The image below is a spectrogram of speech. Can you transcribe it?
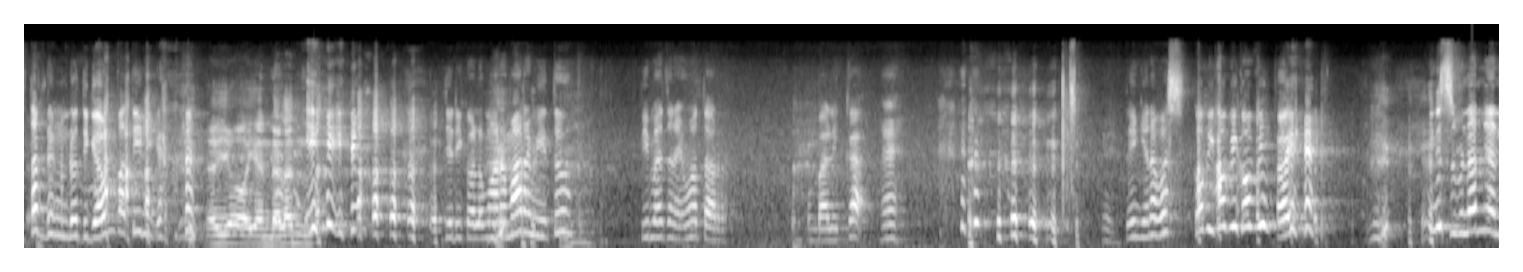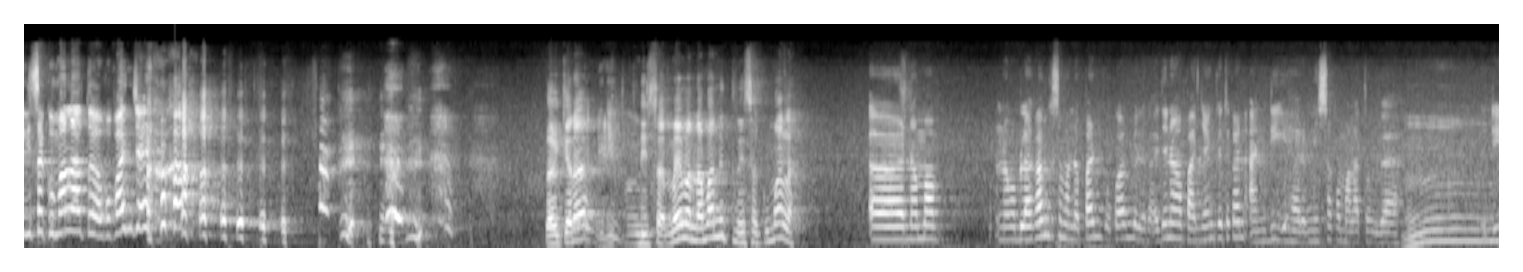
tetap dengan 234 ini kan? Ayo yang dalam jadi kalau marah-marah itu Bima naik motor kembali kak eh Eh, Thank you, nah, bos. Kopi, kopi, kopi. Oh iya. Ini sebenarnya Nisa Kumala tuh, Pak Panca. Tapi karena bisa memang namanya itu Nisa Kumala. Eh, nama nama belakang sama depan kok ambil aja nama panjang itu kan Andi Hari Nisa Kumala Tunggal. Hmm. Jadi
